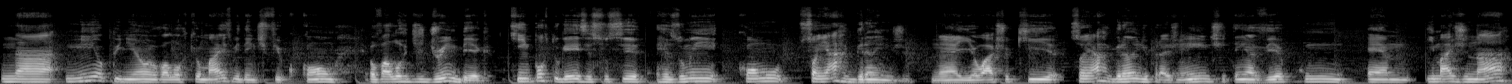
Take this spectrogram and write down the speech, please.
na minha opinião, é o valor que eu mais me identifico com, é o valor de Dream Big, que em português isso se resume como sonhar grande, né? E eu acho que sonhar grande pra gente tem a ver com é, imaginar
